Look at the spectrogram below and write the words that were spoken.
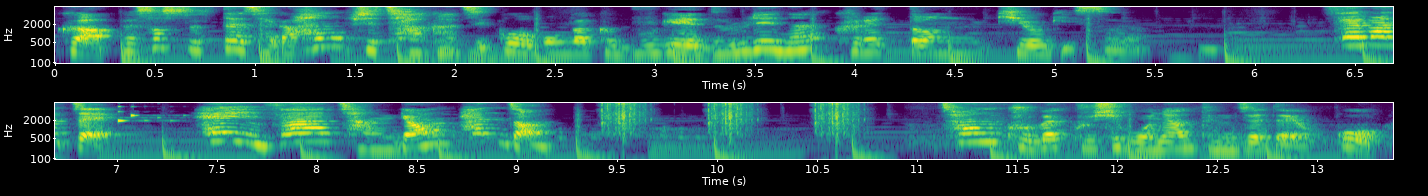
그 앞에 섰을 때 제가 한없이 작아지고 뭔가 그 무게에 눌리는 그랬던 기억이 있어요. 음. 세 번째, 해인사 장경 판전. 1995년 등재되었고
